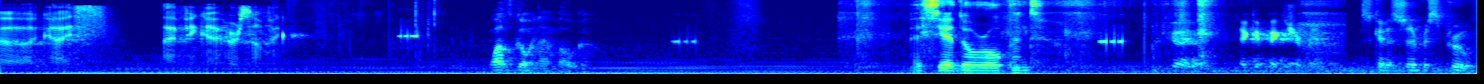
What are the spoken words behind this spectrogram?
Uh, guys, I think I heard something. What's going on, Valka? I see a door opened. Good. Take a picture, man. It's gonna serve as proof.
